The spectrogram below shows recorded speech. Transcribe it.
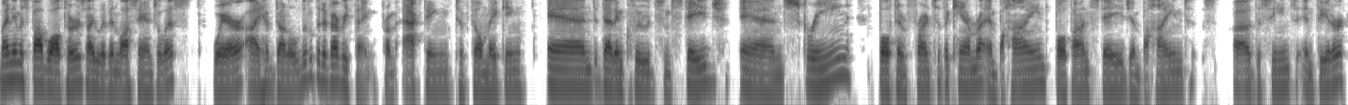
My name is Bob Walters. I live in Los Angeles, where I have done a little bit of everything from acting to filmmaking, and that includes some stage and screen both in front of the camera and behind, both on stage and behind uh, the scenes in theater.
